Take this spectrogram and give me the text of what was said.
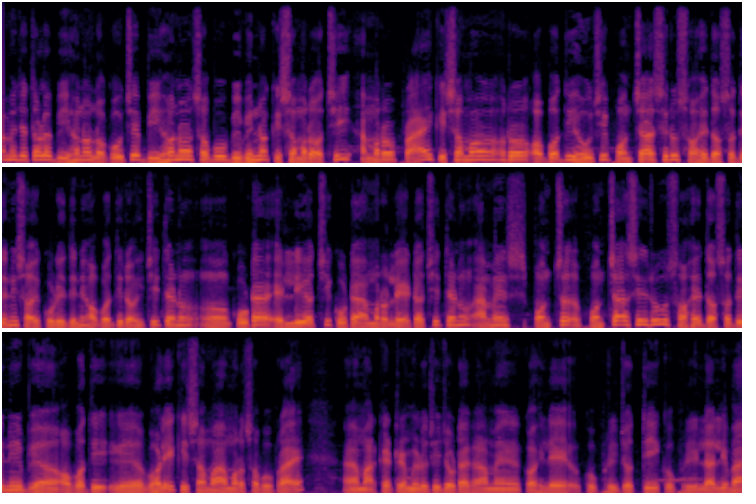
ଆମେ ଯେତେବେଳେ ବିହନ ଲଗାଉଛେ ବିହନ ସବୁ ବିଭିନ୍ନ କିସମର ଅଛି। ଆମର ପ୍ରାୟ କିସମର ଅବଧି ହେଉଛି ପଞ୍ଚାଅଶୀରୁ ଶହେ ଦଶ ଦିନ ଶହେ କୋଡ଼ିଏ ଦିନ ଅବଧି ରହିଛି। ତେଣୁ କୋଉଟା ଏର୍ଲି ଅଛି କୋଉଟା ଆମର ଲେଟ୍ ଅଛି। ତେଣୁ ଆମେ ପଞ୍ଚ ପଞ୍ଚାଅଶୀରୁ ଶହେ ଦଶ ଦିନ ଅବଧି ଭଳି କିସମ ଆମର ସବୁ ପ୍ରାୟ ମାର୍କେଟରେ ମିଳୁଛି। ଯୋଉଟା ଆମେ କହିଲେ କୁଫ୍ରି ଜ୍ୟୋତି କୁଫ୍ରି ଲାଲିମା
